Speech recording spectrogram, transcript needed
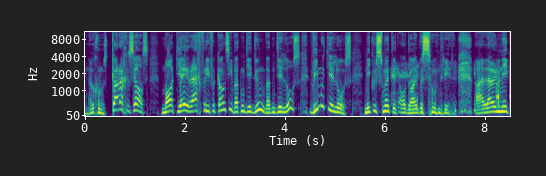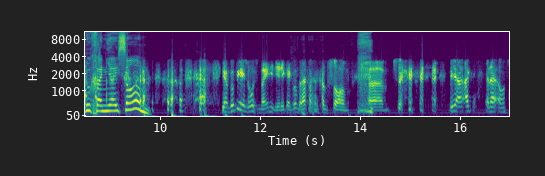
Nou gaan ons karre gesels. Maak jy reg vir die vakansie? Wat moet jy doen? Wat moet jy los? Wie moet jy los? Nico Smit het al daai besonderhede. Hallo Nico, gaan jy saam? ja, goeie jy los my nie, Derek. Ek wil regtig gaan saam. Ehm um, Ja, ek en uh, ons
